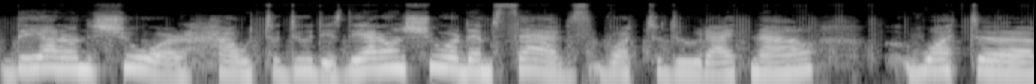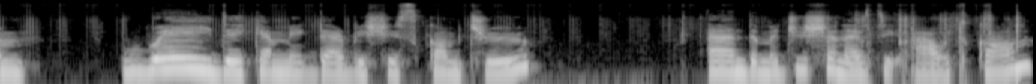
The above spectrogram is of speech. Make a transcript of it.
they are unsure how to do this. They are unsure themselves what to do right now, what um, way they can make their wishes come true and the magician as the outcome.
